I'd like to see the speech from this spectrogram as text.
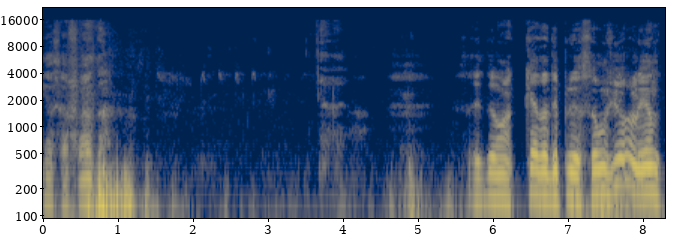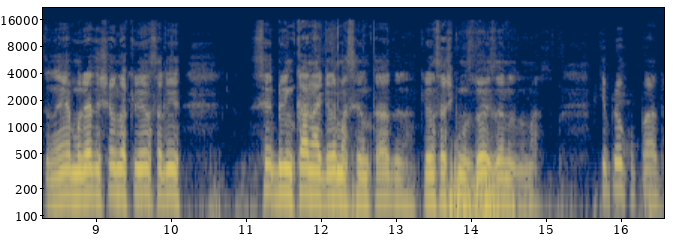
Minha safada. Isso aí deu uma queda de pressão violenta, né? A mulher deixando a criança ali brincar na grama sentada. A criança acho que uns dois anos no máximo. Fiquei preocupado,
